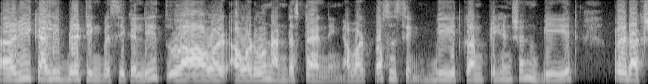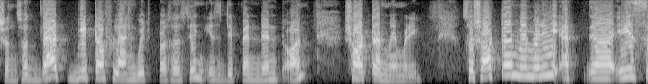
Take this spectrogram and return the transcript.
uh, recalibrating basically to our, our own understanding, our processing be it comprehension, be it production. So, that bit of language processing is dependent on short term memory. So, short term memory uh, is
